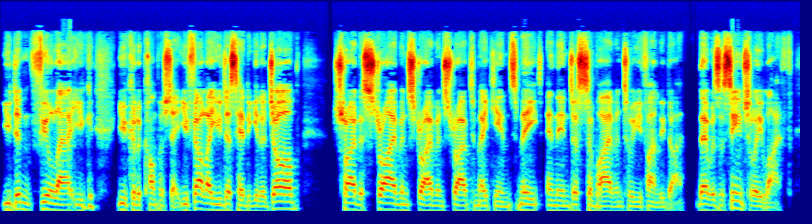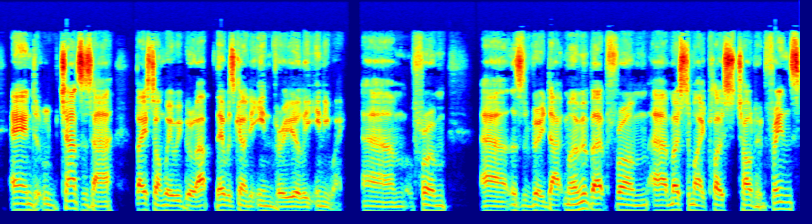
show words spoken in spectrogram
You didn't feel like you could, you could accomplish that. You felt like you just had to get a job, try to strive and strive and strive to make ends meet and then just survive until you finally die. That was essentially life. And chances are, based on where we grew up, that was going to end very early anyway. Um, from uh, this is a very dark moment, but from uh, most of my close childhood friends,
